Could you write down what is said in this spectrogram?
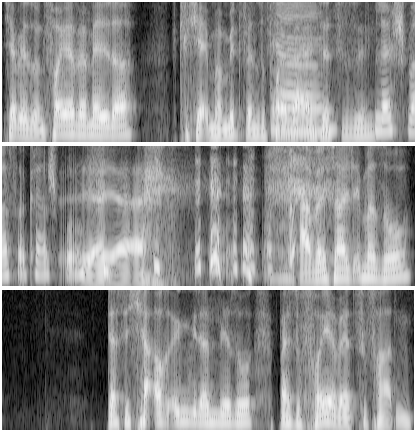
ich habe ja so einen Feuerwehrmelder. Ich kriege ja immer mit, wenn so Feuerwehreinsätze sind. Löschwasserkarsprung. Ja, ja. Aber es ist halt immer so, dass ich ja auch irgendwie dann mir so bei so Feuerwehrzufahrten,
